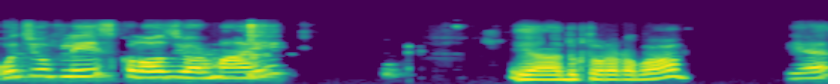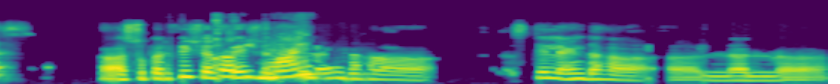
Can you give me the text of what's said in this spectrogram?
Would you please close your mic? يا دكتورة رباب Yes. superficial Close facial mine. still عندها still عندها ال ال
